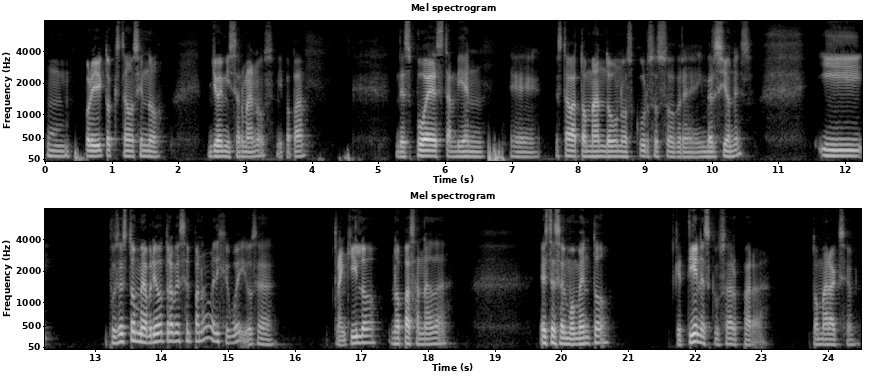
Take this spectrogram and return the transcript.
un proyecto que estamos haciendo yo y mis hermanos, mi papá. Después también eh, estaba tomando unos cursos sobre inversiones. Y pues esto me abrió otra vez el panorama. Dije, güey, o sea, tranquilo, no pasa nada. Este es el momento que tienes que usar para tomar acción.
